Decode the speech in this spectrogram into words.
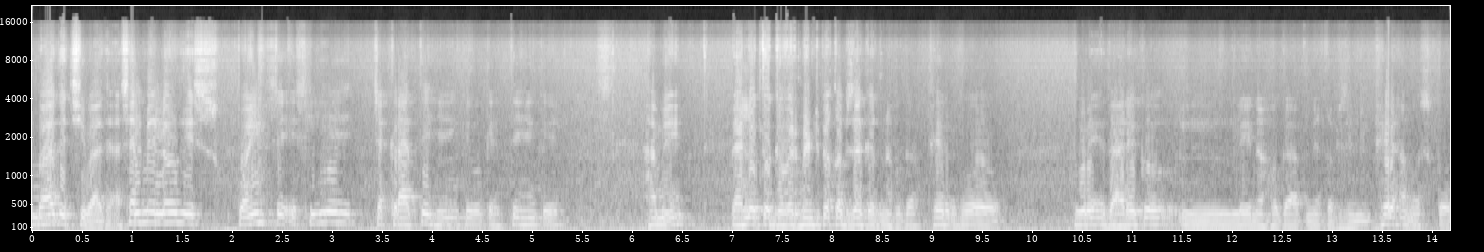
بہت اچھی بات ہے۔ اصل میں لوگ اس پوائنٹ سے اس لیے چکراتے ہیں کہ وہ کہتے ہیں کہ ہمیں پہلے تو گورنمنٹ پہ قبضہ کرنا ہوگا، پھر وہ پورے ادارے کو لینا ہوگا اپنے قبضے میں۔ پھر ہم اس کو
